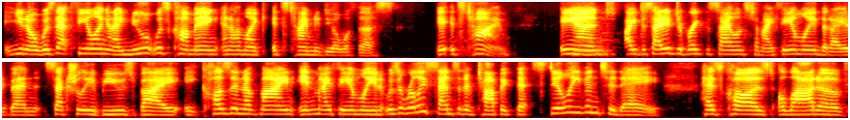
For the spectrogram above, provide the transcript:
you know, was that feeling and I knew it was coming. And I'm like, it's time to deal with this. It, it's time. And mm. I decided to break the silence to my family that I had been sexually abused by a cousin of mine in my family. And it was a really sensitive topic that still, even today, has caused a lot of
